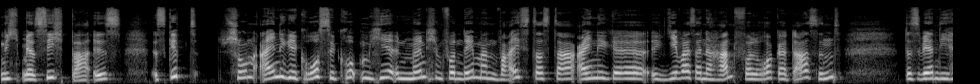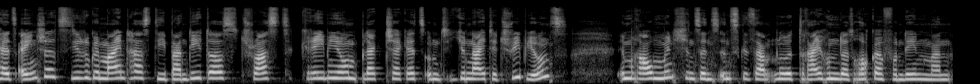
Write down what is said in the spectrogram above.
nicht mehr sichtbar ist. Es gibt schon einige große Gruppen hier in München, von denen man weiß, dass da einige, jeweils eine Handvoll Rocker da sind. Das wären die Hells Angels, die du gemeint hast, die Banditos, Trust, Gremium, Black Jackets und United Tribunes. Im Raum München sind es insgesamt nur 300 Rocker, von denen man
